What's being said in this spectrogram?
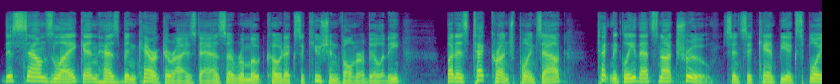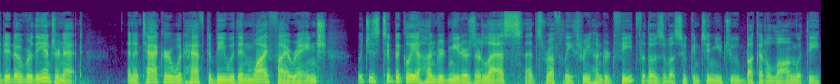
This sounds like and has been characterized as a remote code execution vulnerability, but as TechCrunch points out, technically that's not true, since it can't be exploited over the Internet. An attacker would have to be within Wi Fi range, which is typically 100 meters or less. That's roughly 300 feet for those of us who continue to bucket along with the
